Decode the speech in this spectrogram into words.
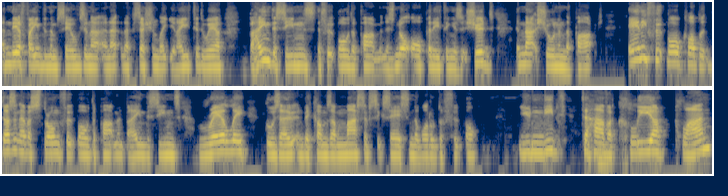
And they're finding themselves in a, in a, in a position like United, where behind the scenes, the football department is not operating as it should. And that's shown in the park. Any football club that doesn't have a strong football department behind the scenes rarely goes out and becomes a massive success in the world of football. You need to have a clear plan.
